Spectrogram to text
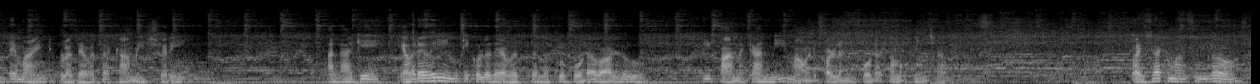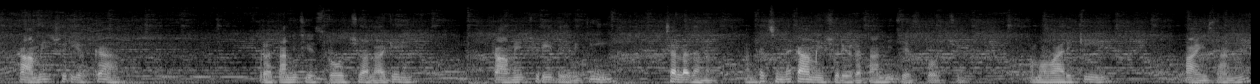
అంటే మా ఇంటి కులదేవత కామేశ్వరి అలాగే ఎవరెవరి ఇంటి కులదేవతలకు కూడా వాళ్ళు ఈ పానకాన్ని మామిడి పళ్ళని కూడా సమర్పించాలి. వైశాఖ మాసంలో కామేశ్వరి యొక్క వ్రతాన్ని చేసుకోవచ్చు. అలాగే కామేశ్వరి దేవికి చల్లదనం. అంటే చిన్న కామేశ్వరి వ్రతాన్ని చేసుకోవచ్చు. అమ్మవారికి పాయసాన్ని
